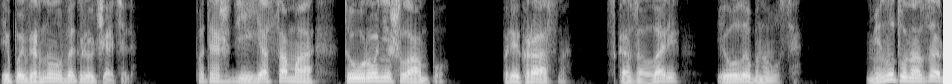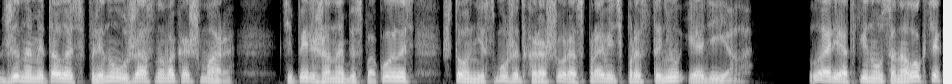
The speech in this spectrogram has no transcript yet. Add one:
и повернул выключатель. «Подожди, я сама, ты уронишь лампу». «Прекрасно», — сказал Ларри и улыбнулся. Минуту назад Джина металась в плену ужасного кошмара. Теперь же она беспокоилась, что он не сможет хорошо расправить простыню и одеяло. Ларри откинулся на локте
